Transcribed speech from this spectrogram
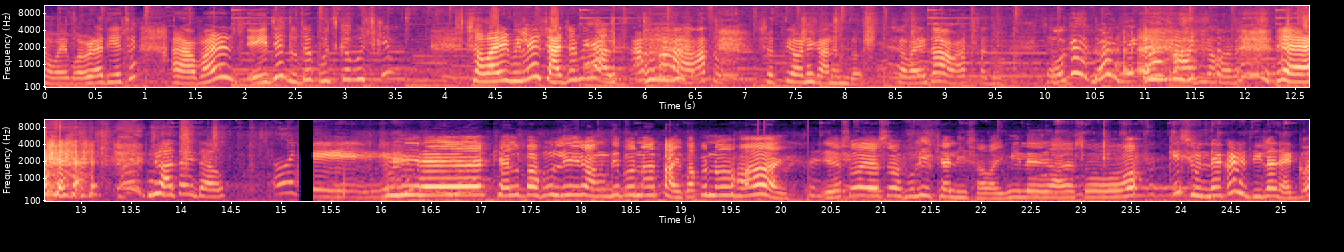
সবাই বড়রা দিয়েছে। আর আমার এই যে দুটো পুচকা পুচকি সবাই মিলে চারজন মিলে সত্যি অনেক আনন্দ। সবাই দাও আচ্ছা দাও। হ্যাঁ। যতই দাও। হে খেলবা হুলি রং দিব না তাই কখনো হয়? এসো এসো হুলি খেলি সবাই মিলে এসো কি সুন্দর করে দিল দেখো।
